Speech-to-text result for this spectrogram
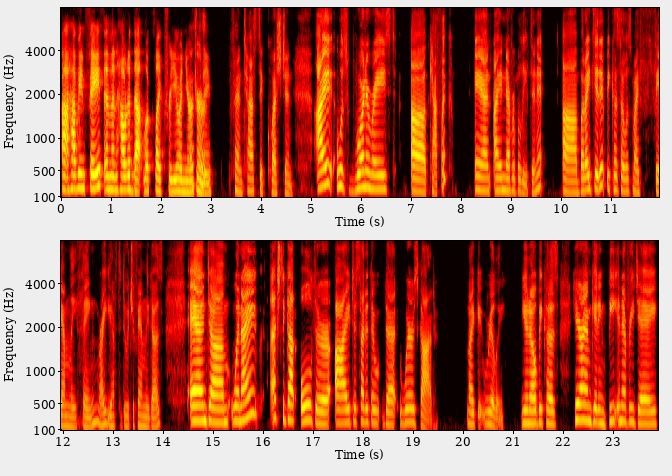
uh, having faith, and then how did that look like for you in your That's journey? fantastic question. I was born and raised uh, Catholic, and I never believed in it. Uh, but I did it because that was my family thing, right? You have to do what your family does. And um, when I actually got older, I decided that, that where's God? Like, it really, you know, because here I am getting beaten every day.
